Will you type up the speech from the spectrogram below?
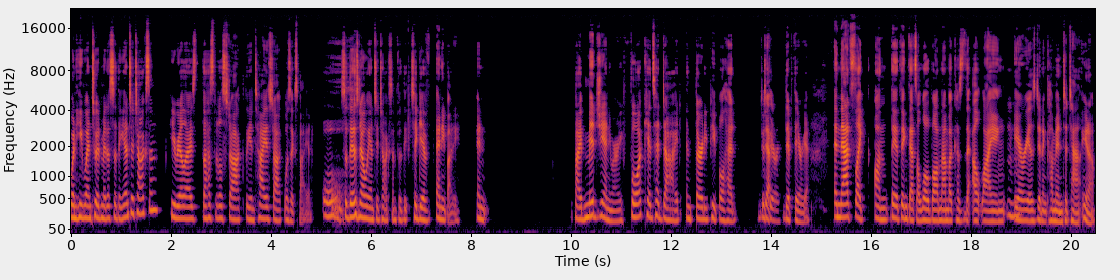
When he went to administer the antitoxin, he realized the hospital stock, the entire stock, was expired. Oh. So there's no antitoxin for the, to give anybody. And by mid January, four kids had died and 30 people had di- Diphtheria. diphtheria. And that's like on, they think that's a low ball number because the outlying Mhm. areas didn't come into town, you know.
